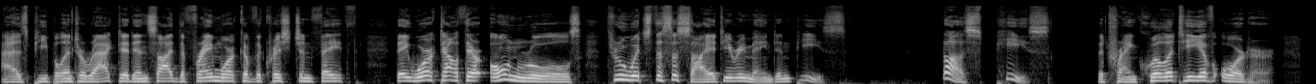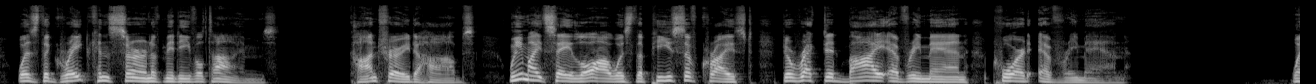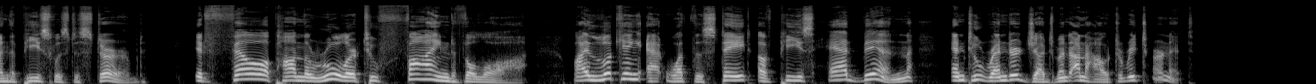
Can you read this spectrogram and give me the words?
As people interacted inside the framework of the Christian faith, they worked out their own rules through which the society remained in peace. Thus, peace, the tranquility of order, was the great concern of medieval times. Contrary to Hobbes, we might say law was the peace of Christ directed by every man toward every man. When the peace was disturbed, it fell upon the ruler to find the law by looking at what the state of peace had been and to render judgment on how to return it.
